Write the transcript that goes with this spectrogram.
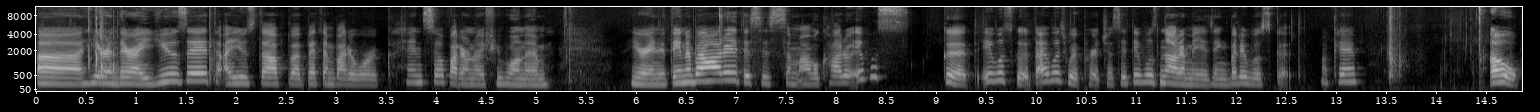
Uh, here and there I use it. I used up uh, Bath and Body Work hand soap. I don't know if you want to hear anything about it. This is some avocado. It was good. It was good. I would repurchase it. It was not amazing, but it was good. Okay. Oh,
